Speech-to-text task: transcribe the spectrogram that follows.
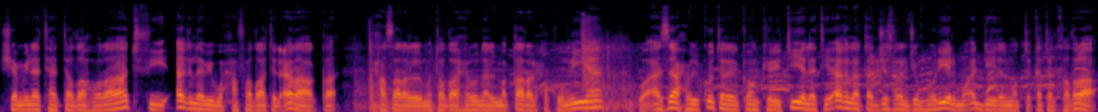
شملتها التظاهرات في أغلب محافظات العراق. حصر المتظاهرون المقار الحكومية وأزاحوا الكتل الكونكريتية التي أغلقت جسر الجمهورية المؤدي إلى المنطقة الخضراء.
